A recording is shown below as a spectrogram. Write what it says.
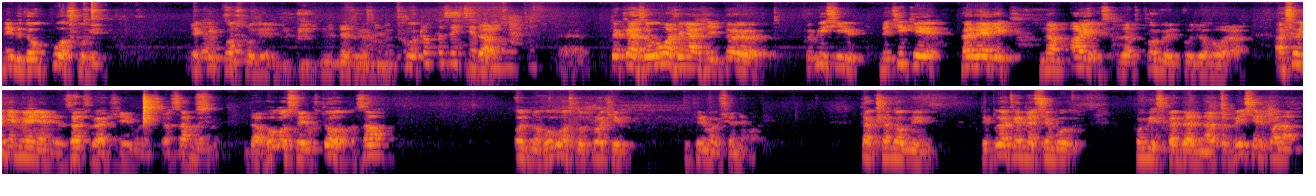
невідомо послуги. Які Да, послуги не не зрозуміло. Пропозиція Да. прийнята. Таке зауваження до комісії не тільки перелік нам, а й додаткові у договорах. А сьогодні ми затверджуємо це. Саме да, голосуємо, хто за, одноголосно проти підтримався немає. Так, шановні депутати, на цьому повістка денна вичерпана.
